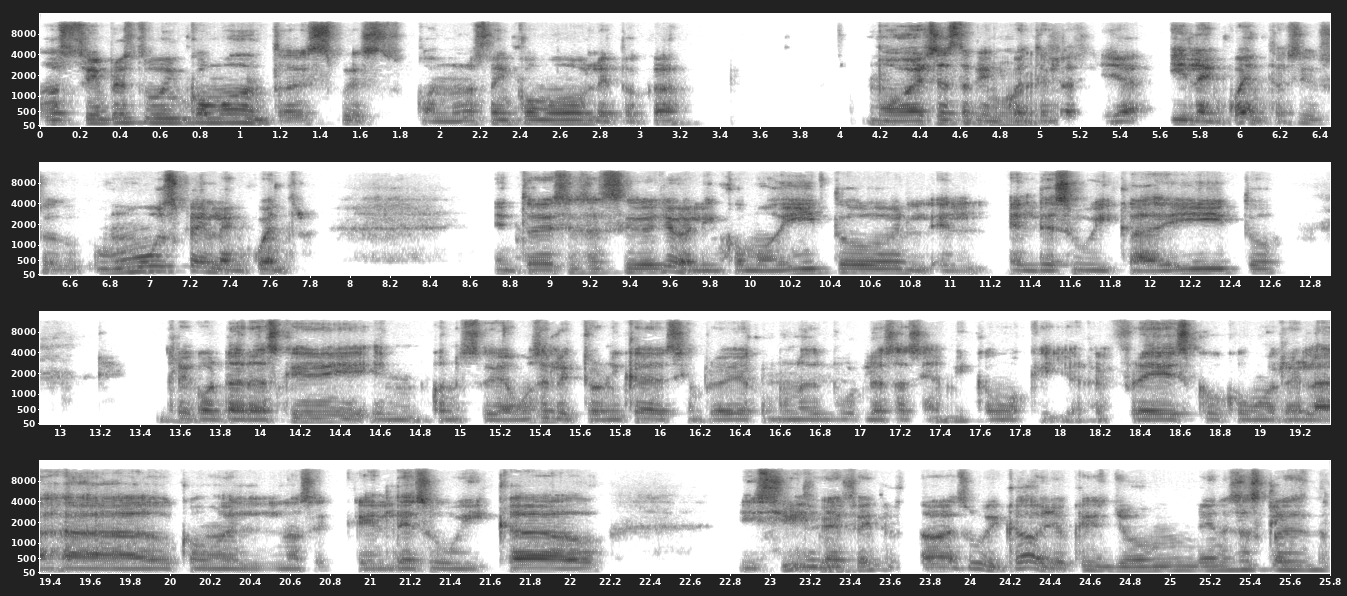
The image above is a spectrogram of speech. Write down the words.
no, siempre estuvo incómodo, entonces, pues, cuando uno está incómodo le toca moverse hasta que encuentre la silla y la encuentra, ¿sí? uno busca y la encuentra. Entonces ese ha sido yo, el incomodito, el, el, el desubicadito. Recordarás que cuando estudiamos electrónica siempre había como unas burlas hacia mí, como que yo era fresco, como relajado, como el no sé qué, el desubicado. Y sí, en efecto, estaba desubicado. Yo que yo en esas clases de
